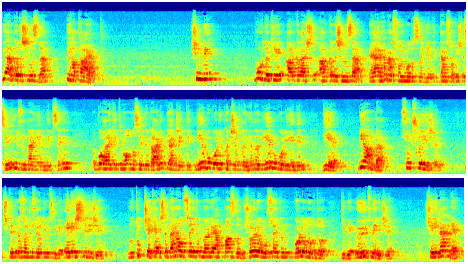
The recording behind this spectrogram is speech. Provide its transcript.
Bir arkadaşınız da bir hata yaptı. Şimdi buradaki arkadaş, arkadaşınıza eğer hemen soyunma odasına girdikten sonra işte senin yüzünden yenildik, senin bu hareketin olmasaydı galip gelecektik, niye bu golü kaçırdın ya da niye bu golü yedin diye bir anda suçlayıcı, işte biraz önce söylediğimiz gibi eleştirici, nutuk çeker, işte ben olsaydım böyle yapmazdım, şöyle vursaydın gol olurdu gibi öğüt verici şeylerle,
